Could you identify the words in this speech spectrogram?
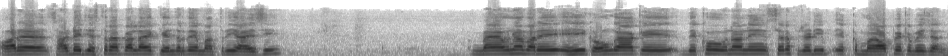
ਔਰ ਸਾਡੇ ਜਿਸ ਤਰ੍ਹਾਂ ਪਹਿਲਾਂ ਇਹ ਕੇਂਦਰ ਦੇ ਮੰਤਰੀ ਆਏ ਸੀ ਮੈਂ ਉਹਨਾਂ ਬਾਰੇ ਇਹੀ ਕਹੂੰਗਾ ਕਿ ਦੇਖੋ, ਉਹਨਾਂ ਨੇ ਸਿਰਫ ਜਿਹੜੀ ਇੱਕ ਮਾਇਓਪਿਕ ਵਿਜ਼ਨ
